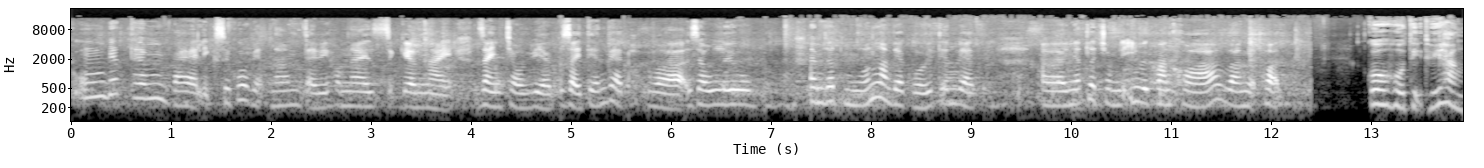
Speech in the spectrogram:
cũng biết thêm về lịch sử của Việt Nam tại vì hôm nay sự kiện này dành cho việc dạy tiếng Việt và giao lưu. Em rất muốn làm việc với tiếng Việt, ờ, nhất là trong lĩnh vực văn hóa và nghệ thuật. Cô Hồ Thị Thúy Hằng,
